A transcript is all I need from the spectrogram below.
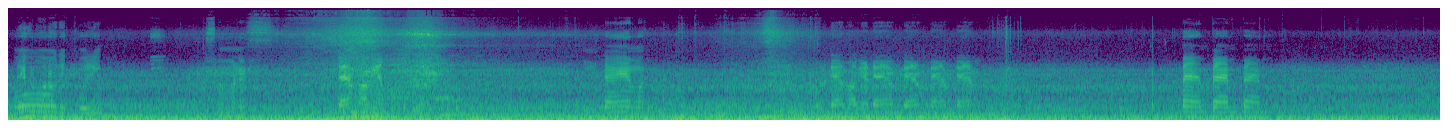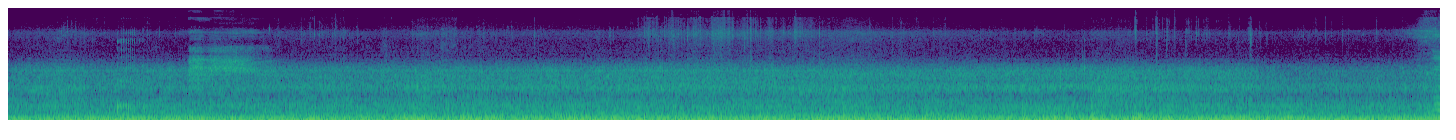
ਦੇਖ ਲਓ ਉਹ ਨਾ। ਦੇਖੋ ਜੀ ਸਾਹਮਣੇ ਡੈਮ ਆ ਗਿਆ ਡੈਮ ਉਹ ਡੈਮ ਆ ਗਿਆ ਡੈਮ ਡੈਮ ਡੈਮ ਡੈਮ ਪੈਮ ਪੈਮ ਪੈਮ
